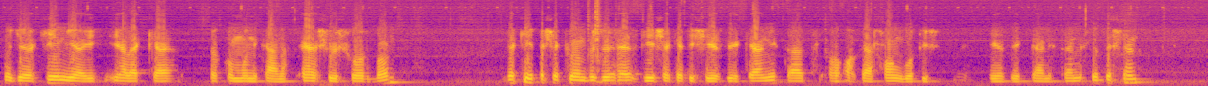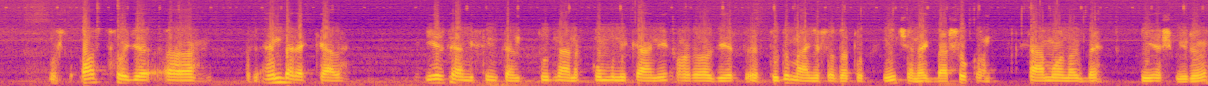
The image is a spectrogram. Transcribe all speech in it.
hogy kémiai jelekkel kommunikálnak elsősorban, de képesek különböző rezgéseket is érzékelni, tehát akár hangot is érzékelni természetesen. Most azt, hogy az emberekkel érzelmi szinten tudnának kommunikálni, arra azért tudományos adatok nincsenek, bár sokan számolnak be ilyesmiről,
